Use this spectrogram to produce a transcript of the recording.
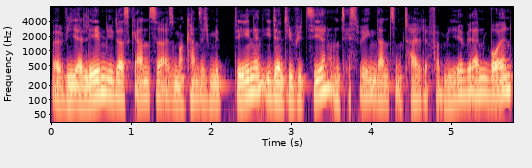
Äh, wie erleben die das Ganze? Also man kann sich mit denen identifizieren und deswegen dann zum Teil der Familie werden wollen.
